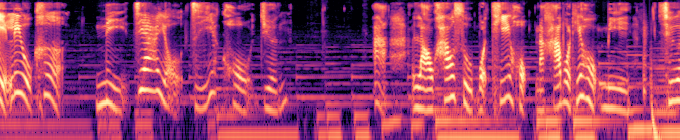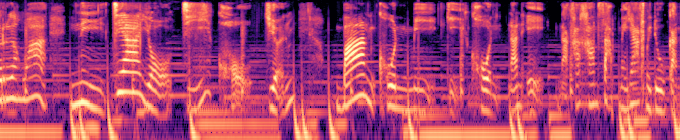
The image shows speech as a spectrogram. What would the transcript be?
第六课你家有几口人อ่ะ เราเข้าสู่บทที่ 6 นะคะ บทที่ 6 มีชื่อเรื่องว่า你家有几口人บ้านคุณมีกี่คนนั่นเองนะคะคำศัพท์ไม่ยากไปดูกัน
